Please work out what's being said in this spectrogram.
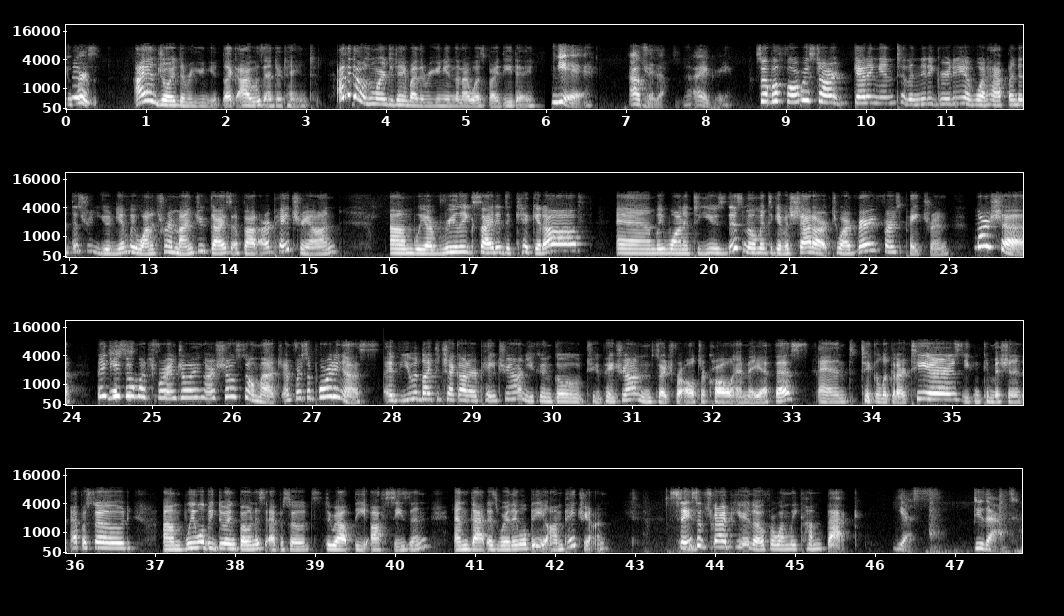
it worked. I enjoyed the reunion. Like I was entertained. I think I was more entertained by the reunion than I was by D Day. Yeah, I'll say that. I agree. So before we start getting into the nitty gritty of what happened at this reunion, we wanted to remind you guys about our Patreon. Um, we are really excited to kick it off, and we wanted to use this moment to give a shout out to our very first patron, Marcia. Thank you so much for enjoying our show so much and for supporting us. If you would like to check out our Patreon, you can go to Patreon and search for Altar Call MAFS and take a look at our tiers. You can commission an episode. Um, we will be doing bonus episodes throughout the off season, and that is where they will be on Patreon. Stay subscribed here though for when we come back. Yes, do that.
